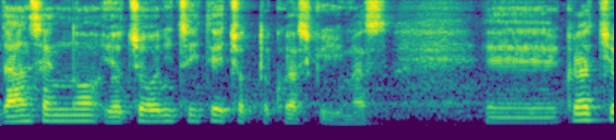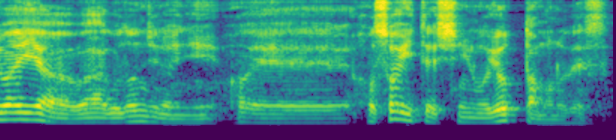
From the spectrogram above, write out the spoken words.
断線の予兆についてちょっと詳しく言います。えー、クラッチワイヤーはご存知のように、えー、細い鉄芯をよったものです。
